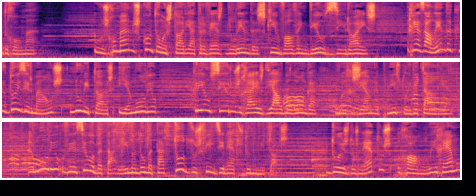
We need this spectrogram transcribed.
de Roma. Os romanos contam a história através de lendas que envolvem deuses e heróis. Reza a lenda que dois irmãos, Numitor e Amúlio, queriam ser os reis de Alba Longa, uma região na península de Itália. Amúlio venceu a batalha e mandou matar todos os filhos e netos de Numitor. Dois dos netos, Rómulo e Remo,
